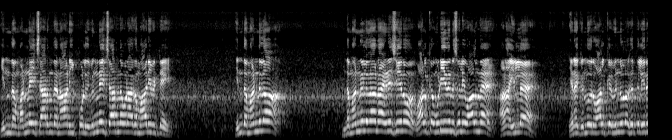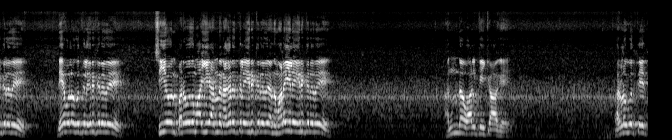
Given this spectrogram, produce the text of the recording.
இந்த மண்ணை சார்ந்த நான் இப்பொழுது விண்ணை சார்ந்தவனாக மாறிவிட்டேன். இந்த மண்ணு தான் இந்த மண்ணில் தான் நான் என்ன செய்யணும்? வாழ்க்கை முடியுதுன்னு சொல்லி வாழ்ந்தேன். ஆனால் இல்லை. எனக்கு இன்னொரு வாழ்க்கை விண்ணுலகத்தில் இருக்கிறது. தேவலோகத்தில் இருக்கிறது. சியோன் பர்வதமாகிய அந்த நகரத்தில் இருக்கிறது. அந்த மலையில் இருக்கிறது. அந்த வாழ்க்கைக்காக பரலோகத்தை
